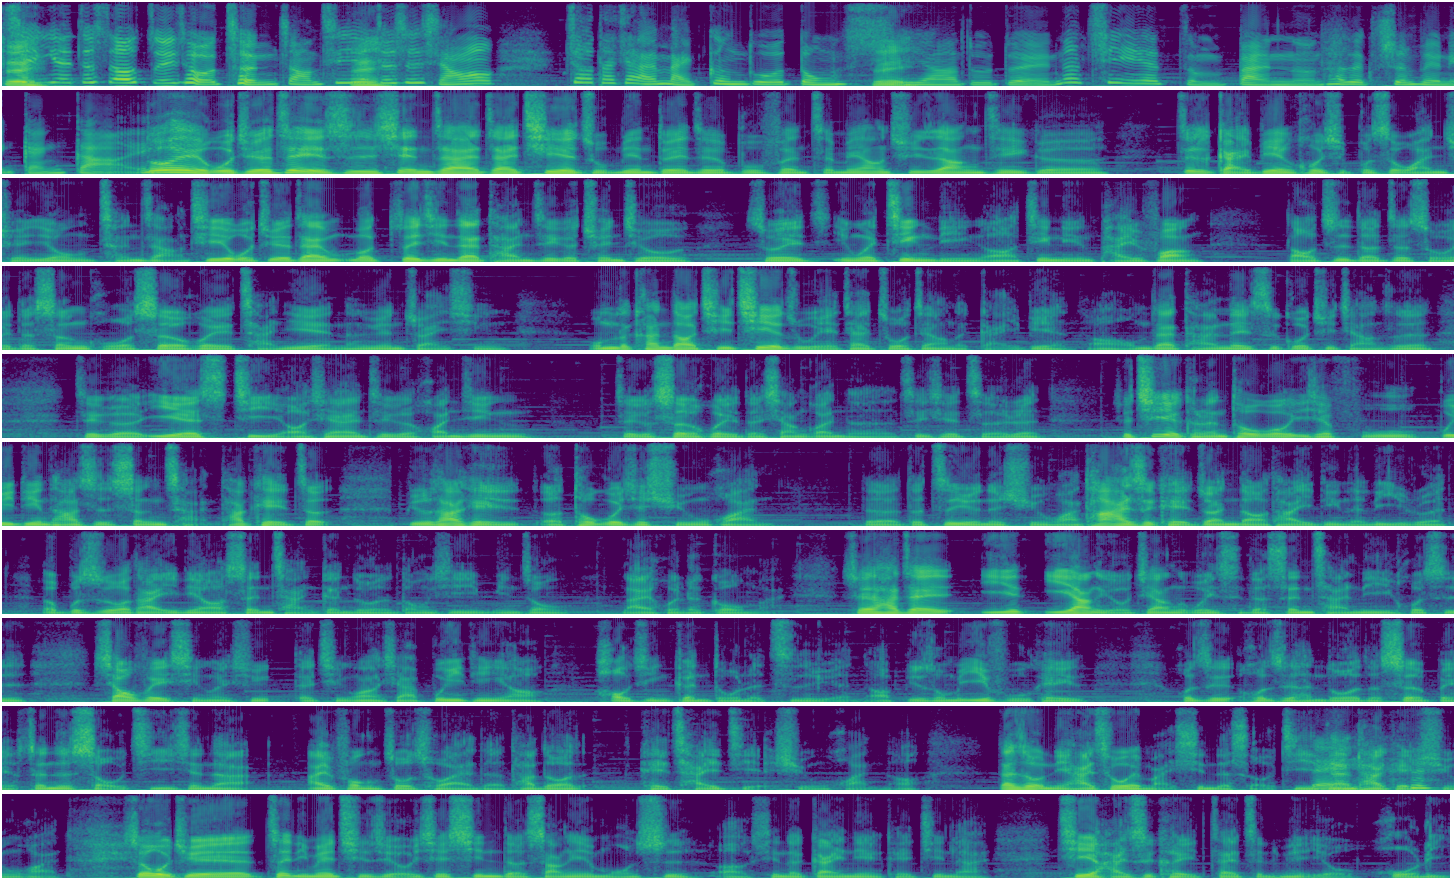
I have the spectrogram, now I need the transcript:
企业就是要追求成长，企业就是想要叫大家来买更多东西呀、啊，对不对？那企业怎么办呢？他的身份有点尴尬、欸。对，我觉得这也是现在在企业主面对这个部分，怎么样去让这个这个改变，或许不是完全用成长。其实我觉得在我最近在谈这个全球所谓因为近零啊，近零排放。导致的这所谓的生活、社会、产业、能源转型，我们都看到，其实企业主也在做这样的改变啊。我们在谈类似过去讲是这个 ESG 啊，现在这个环境、这个社会的相关的这些责任，就企业可能透过一些服务，不一定它是生产，它可以这，比如它可以呃透过一些循环的的资源的循环，它还是可以赚到它一定的利润，而不是说它一定要生产更多的东西，民众。来回的购买，所以它在一一样有这样的维持的生产力或是消费行为的情况下，不一定要耗尽更多的资源啊。比如说我们衣服可以，或者或者很多的设备，甚至手机，现在 iPhone 做出来的，它都可以拆解循环啊。但是你还是会买新的手机，但它可以循环。所以我觉得这里面其实有一些新的商业模式啊，新的概念可以进来，企业还是可以在这里面有获利。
